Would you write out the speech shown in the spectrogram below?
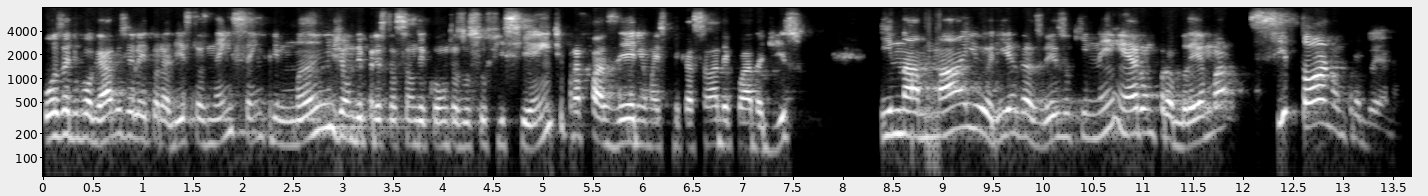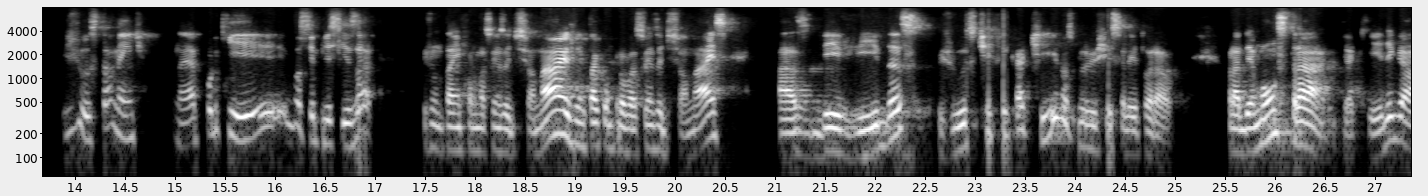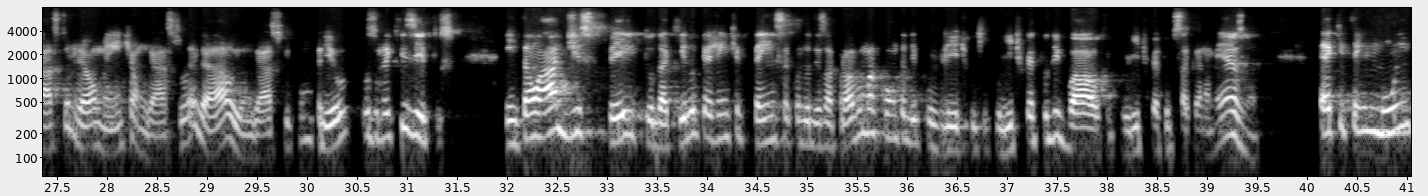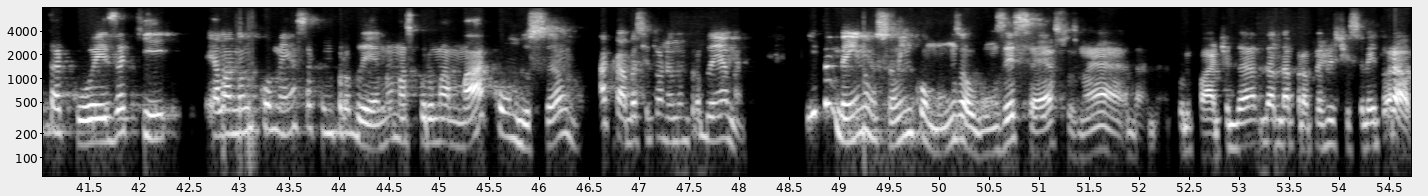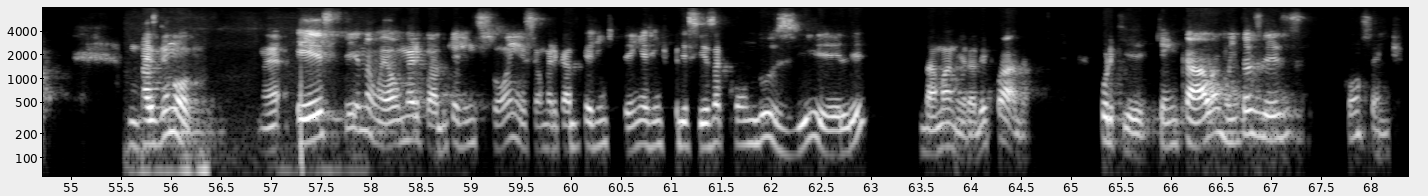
Os advogados eleitoralistas nem sempre manjam de prestação de contas o suficiente para fazerem uma explicação adequada disso, e na maioria das vezes o que nem era um problema se torna um problema, justamente, né? Porque você precisa juntar informações adicionais, juntar comprovações adicionais, as devidas justificativas para a justiça eleitoral, para demonstrar que aquele gasto realmente é um gasto legal e um gasto que cumpriu os requisitos. Então, a despeito daquilo que a gente pensa quando desaprova uma conta de político, que político é tudo igual, que político é tudo sacana mesmo, é que tem muita coisa que ela não começa com um problema, mas por uma má condução acaba se tornando um problema. E também não são incomuns alguns excessos né, da, por parte da, da, da, própria justiça eleitoral. Mas, de novo, né, este não é o mercado que a gente sonha, esse é o mercado que a gente tem e a gente precisa conduzir ele da maneira adequada. Porque quem cala, muitas vezes, consente.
